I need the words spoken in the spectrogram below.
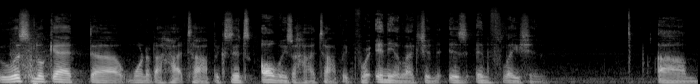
Let's look at uh, one of the hot topics. It's always a hot topic for any election is inflation. Um,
